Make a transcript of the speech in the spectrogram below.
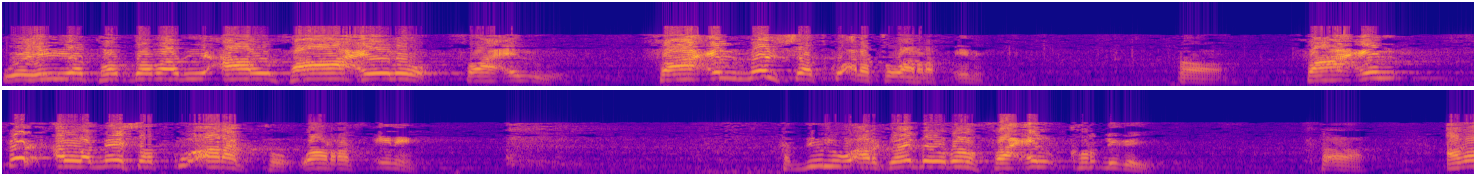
wahiya toddobadii alfaacilu faacil wey faacil meeshaad ku aragto waa rafcine. Faacil mel alla meeshaad ku aragto waa rafcine haddii lagu arko hadha adoo faacil kor dhigay. Ama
